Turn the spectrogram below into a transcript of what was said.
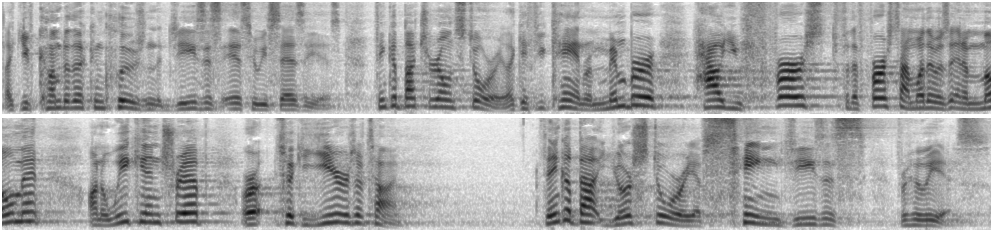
like you've come to the conclusion that Jesus is who he says he is. Think about your own story. Like if you can, remember how you first, for the first time, whether it was in a moment, on a weekend trip, or took years of time. Think about your story of seeing Jesus for who he is.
